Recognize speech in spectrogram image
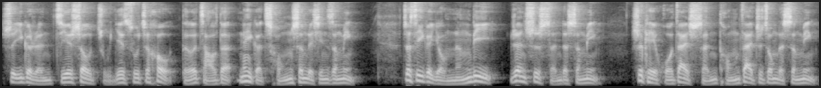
是一个人接受主耶稣之后得着的那个重生的新生命。这是一个有能力认识神的生命，是可以活在神同在之中的生命。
